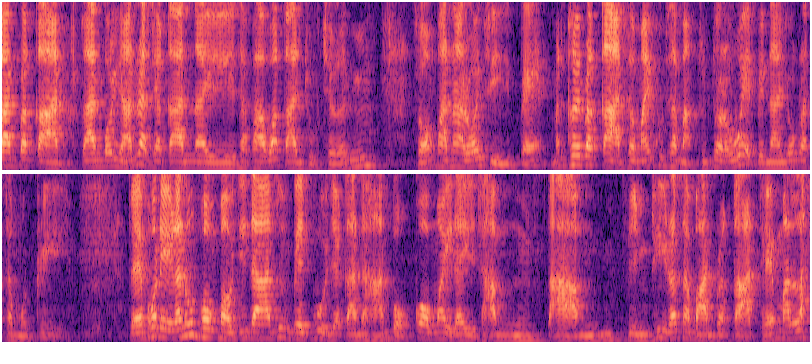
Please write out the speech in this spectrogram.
การประกาศการบริหารราชการในสภาวะการฉุกเฉิน 2548 มันเคยประกาศสมัยคุณสมัครสุนทรเวชเป็นนายกรัฐมนตรี แต่พลเอกอนุพงศ์เผ่าจินดา ซึ่งเป็นผู้บัญชาการทหารบกก็ไม่ได้ทำตามสิ่งที่รัฐบาลประกาศแถมมาไล่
